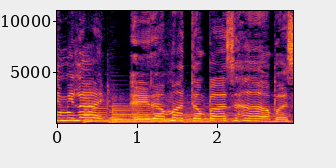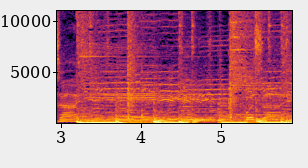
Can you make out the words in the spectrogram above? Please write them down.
तिमीलाई हेर म त बाजा बजाई बजाई।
